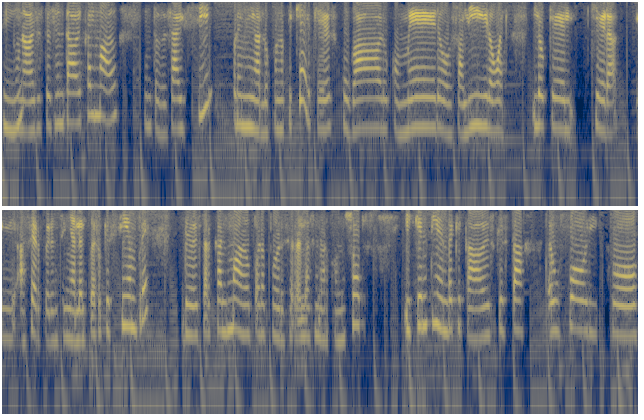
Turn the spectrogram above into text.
Una vez esté sentado y calmado, entonces ahí sí premiarlo con lo que quiere, que es jugar o comer o salir o bueno, lo que él quiera eh, hacer, pero enseñarle al perro que siempre debe estar calmado para poderse relacionar con nosotros y que entienda que cada vez que está eufórico,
